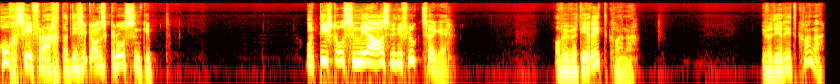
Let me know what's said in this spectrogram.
Hochseefrachter, diese ganz großen gibt. Und die stoßen mehr aus wie die Flugzeuge. Aber über die redet keiner. Über die redet keiner.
